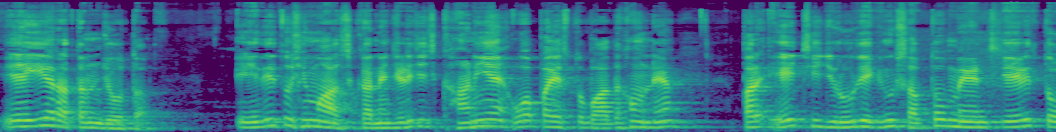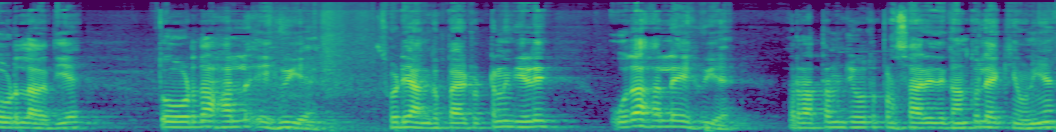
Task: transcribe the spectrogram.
ਇਹ ਹੈਗੀ ਹੈ ਰਤਨ ਜੋਤ। ਇਹਦੀ ਤੁਸੀਂ ਮਾਲਸ਼ ਕਰਨੀ ਜਿਹੜੀ ਚੀਜ਼ ਖਾਣੀ ਹੈ, ਉਹ ਆਪਾਂ ਇਸ ਤੋਂ ਬਾਅਦ ਦਿਖਾਉਂਦੇ ਆ ਪਰ ਇਹ ਚੀਜ਼ ਜ਼ਰੂਰੀ ਹੈ ਕਿਉਂਕਿ ਸਭ ਤੋਂ ਮੇਨ ਚੀਜ਼ ਜਿਹੜੀ ਤੋੜ ਲੱਗਦੀ ਹੈ, ਤੋੜ ਦਾ ਹੱਲ ਇਹੋ ਹੀ ਹੈ। ਤੁਹਾਡੇ ਅੰਗ ਪੈਰ ਟੁੱਟਣਗੇ ਜਿਹੜੇ, ਉਹਦਾ ਹੱਲ ਇਹੋ ਹੀ ਹੈ। ਰਤਨ ਜੋਤ ਪੰਸਾਰੀ ਦੁਕਾਨ ਤੋਂ ਲੈ ਕੇ ਆਉਣੀ ਹੈ।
